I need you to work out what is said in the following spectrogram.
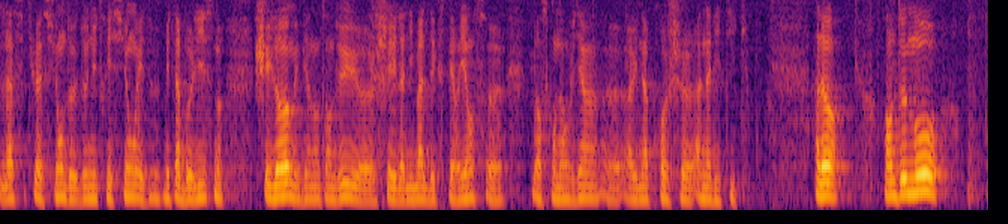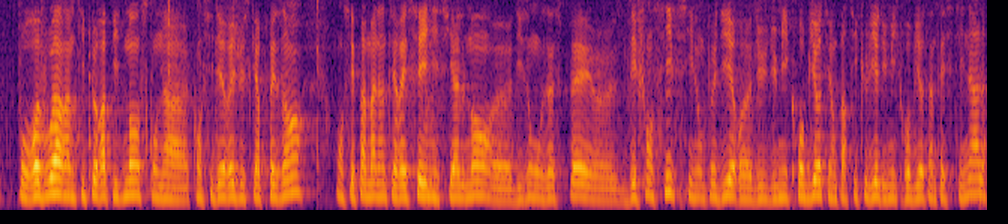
la situation de, nutrition et de métabolisme chez l'homme et bien entendu chez l'animal d'expérience lorsqu'on en vient euh, à une approche euh, analytique. Alors, en deux mots, pour revoir un petit peu rapidement ce qu'on a considéré jusqu'à présent, on s'est pas mal intéressé initialement, euh, disons, aux aspects défensifs, si l'on peut dire, du, microbiote et en particulier du microbiote intestinal,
